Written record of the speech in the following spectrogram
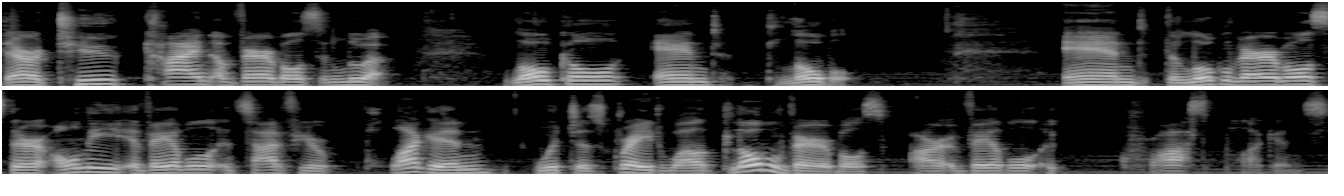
There are two kind of variables in Lua, local and global. And the local variables, they're only available inside of your plugin, which is great, while global variables are available across plugins.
